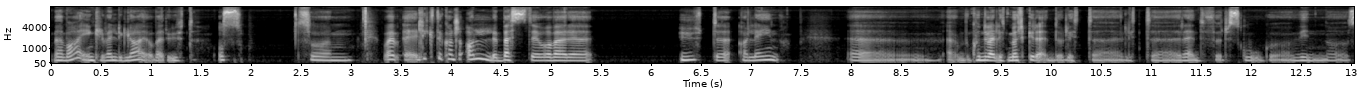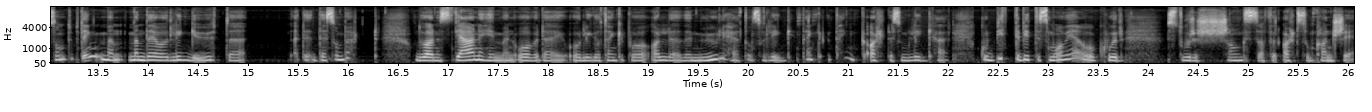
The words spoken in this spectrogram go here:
men jeg var egentlig veldig glad i å være ute også. Så, um, og jeg, jeg likte kanskje aller best det å være ute alene. Uh, jeg kunne være litt mørkeredd og litt, uh, litt, uh, redd for skog og vind og sånne type ting. Men, men det å ligge ute det, det, er så mørkt. Og du har en stjernehimmel over deg og ligger og tenker på alle de mulighetene som ligger. Tenk, tenk alt det som ligger her. Hvor bitte, bitte små vi er, og hvor store sjanser for alt som kan skje.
